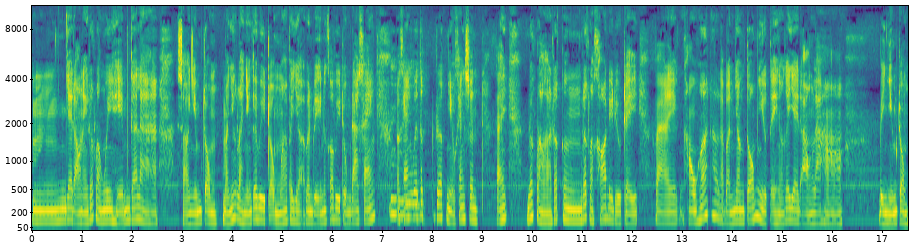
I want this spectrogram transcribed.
Ừm, giai đoạn này rất là nguy hiểm cái là sợ nhiễm trùng mà nhất là những cái vi trùng á, bây giờ ở bệnh viện nó có vi trùng đa kháng nó kháng với tất rất nhiều kháng sinh. Đấy rất là rất rất là khó để điều trị. Và hầu hết á, là bệnh nhân tốn nhiều tiền ở cái giai đoạn là họ bị nhiễm trùng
